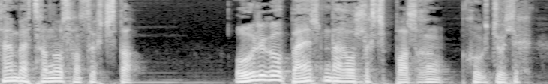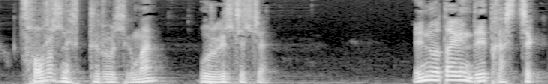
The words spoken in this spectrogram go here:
Сайн байцгаана уу сонсогчдоо. Өөрийгөө байлдан дагуулагч болгон хөгжүүлэх цуврал нэвтрүүлэг маань үргэлжилж байна. Энэ удаагийн дэд гарчиг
